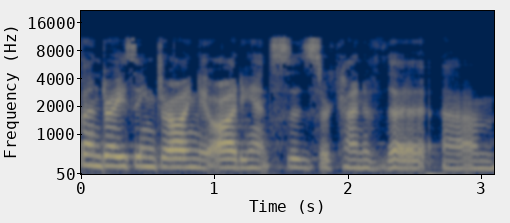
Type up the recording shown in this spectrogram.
Fundraising, drawing new audiences are kind of the um,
